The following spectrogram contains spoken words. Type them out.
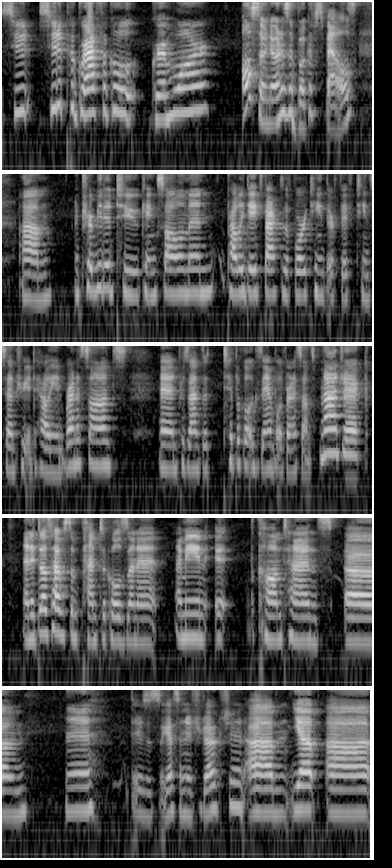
su, pseudepigraphical grimoire, also known as a book of spells. Um, attributed to King Solomon, probably dates back to the 14th or 15th century Italian Renaissance and presents a typical example of Renaissance magic. And it does have some pentacles in it. I mean, it the contents. Um, eh, there's this, I guess, an introduction. Um, yep. Uh,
